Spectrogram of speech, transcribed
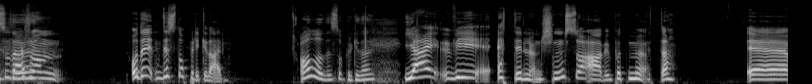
så det er sånn Og det, det stopper ikke der. Alla, det stopper ikke der. Jeg, vi, etter lunsjen så er vi på et møte. Eh,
